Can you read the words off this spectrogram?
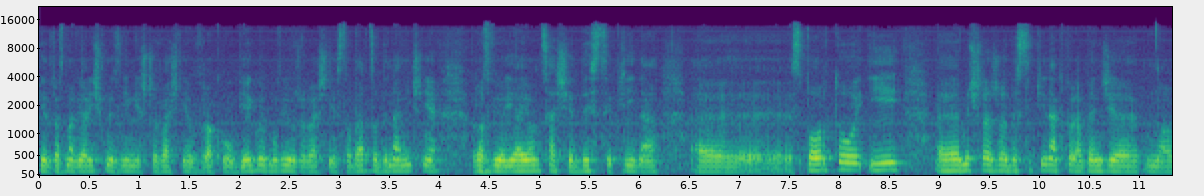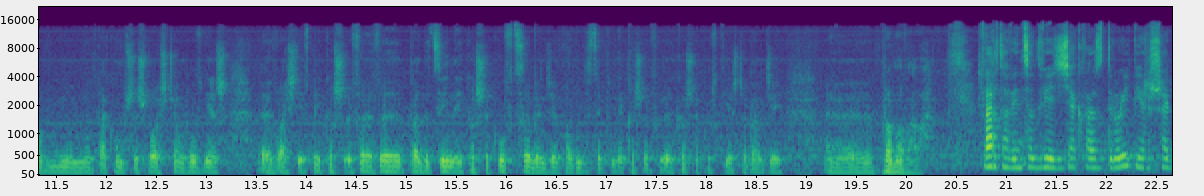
kiedy rozmawialiśmy z nim jeszcze właśnie w roku ubiegłym, mówił, że właśnie jest to bardzo dynamicznie rozwijająca się dyscyplina sportu i myślę, że dyscyplina, która będzie no, taką przyszłością również e, właśnie w tej koszy, w, w tradycyjnej koszykówce, będzie tą dyscyplinę koszy, koszykówki jeszcze bardziej e, promowała. Warto więc odwiedzić Akwasdrój 1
